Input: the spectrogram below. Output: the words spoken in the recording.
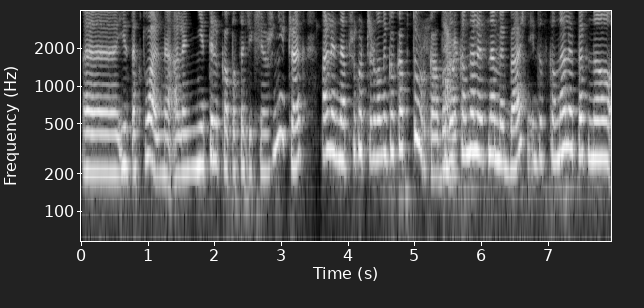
e, jest aktualna, ale nie tylko postaci księżniczek, ale na przykład Czerwonego Kapturka, bo Tak. doskonale znamy baśń i doskonale pewno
